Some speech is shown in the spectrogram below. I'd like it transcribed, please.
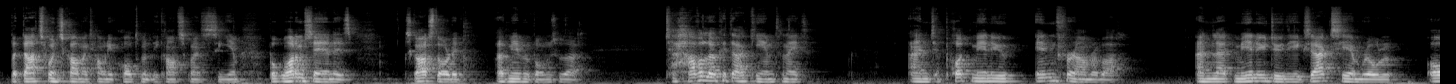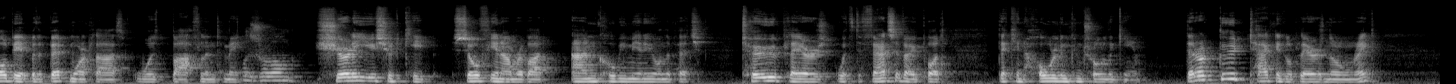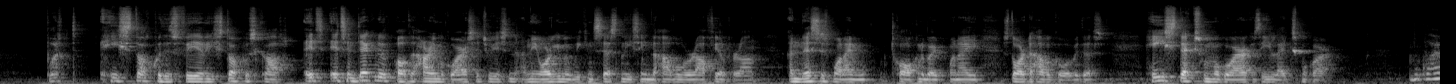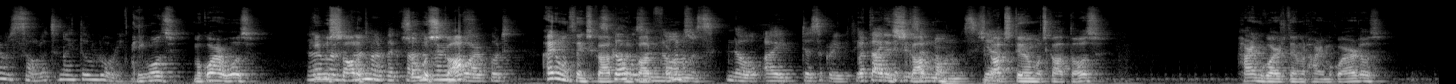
But that's when Scott McTominay ultimately consequences the game. But what I'm saying is, Scott started. I've made my bones with that. To have a look at that game tonight, and to put Mainoo in for Amrabat, and let Mainoo do the exact same role, albeit with a bit more class, was baffling to me. Was wrong. Surely you should keep Sofian Amrabat and Kobbie Mainoo on the pitch. Two players with defensive output that can hold and control the game. They are good technical players in their own right, but he's stuck with his fave. He's stuck with Scott. It's it's indicative of the Harry Maguire situation and the argument we consistently seem to have over Rafael Varane. And this is what I'm talking about when I start to have a go about this. He sticks with Maguire because he likes Maguire. Maguire was solid tonight though, Rory. He was. Maguire was. He I'm was not- solid. I'm not a big fan So of was Harry Scott. Maguire, but I don't think Scott, Scott had was bad anonymous. No, I disagree with you. But that I is Scott anonymous. Yeah. Scott's doing what Scott does. Harry Maguire's doing what Harry Maguire does.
